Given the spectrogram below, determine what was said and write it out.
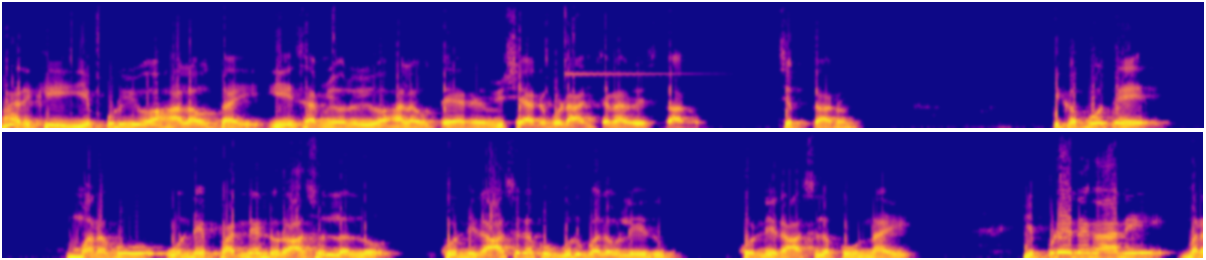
వారికి ఎప్పుడు వివాహాలు అవుతాయి ఏ సమయంలో వివాహాలు అవుతాయి అనే విషయాన్ని కూడా అంచనా వేస్తాను చెప్తాను ఇకపోతే మనకు ఉండే పన్నెండు రాసులలో కొన్ని రాసులకు గురుబలం లేదు కొన్ని రాసులకు ఉన్నాయి. ఎప్పుడైనా కానీ మన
